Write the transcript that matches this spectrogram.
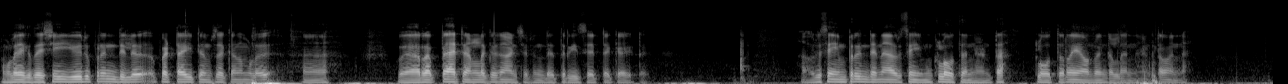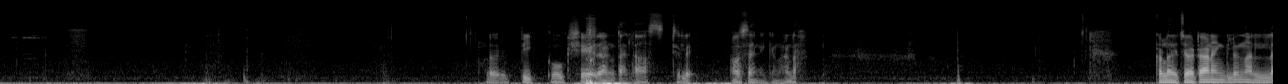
നമ്മൾ ഏകദേശം ഈ ഒരു പ്രിന്റിൽ പെട്ട ഐറ്റംസൊക്കെ നമ്മൾ വേറെ പാറ്റേണിലൊക്കെ കാണിച്ചിട്ടുണ്ട് ത്രീ സെറ്റൊക്കെ ആയിട്ട്. ആ ഒരു സെയിം പ്രിന്റ് തന്നെ ആ ഒരു സെയിം ക്ലോത്ത് തന്നെയാണ് കേട്ടോ ക്ലോത്ത് റയോൺ റിങ്കിൾ തന്നെയാണ് കേട്ടോ ഇവിടെ ഒരു പീക്കോക്ക് ഷെയ്ഡാണ് കേട്ടോ ലാസ്റ്റിൽ അവസാനിക്കണം കേട്ടോ കളർ ചാർട്ടാണെങ്കിലും നല്ല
